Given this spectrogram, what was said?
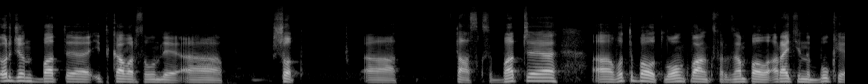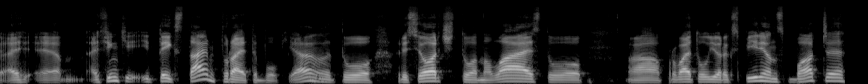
urgent, but it covers only short tasks. But uh, uh, what about long ones? For example, writing a book. I um, I think it takes time to write a book. Yeah, to research, to analyze, to uh, provide all your experience. But uh,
